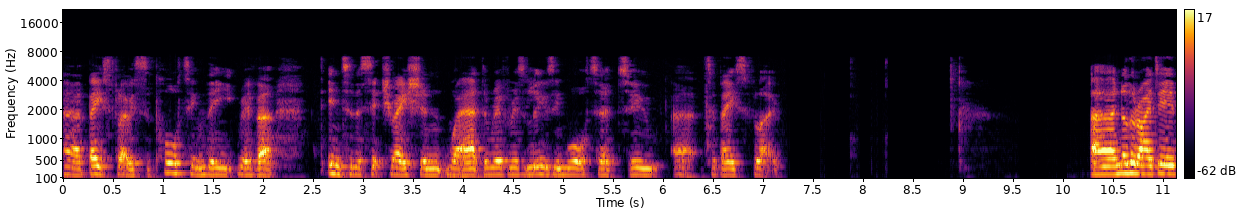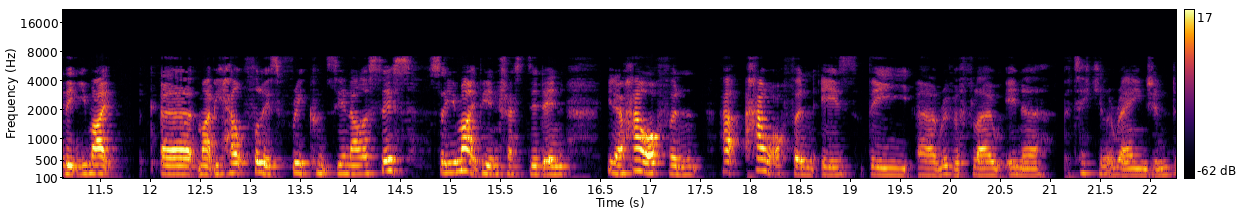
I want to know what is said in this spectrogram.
uh, base flow is supporting the river into the situation where the river is losing water to, uh, to base flow. Uh, another idea that you might uh, might be helpful is frequency analysis. So you might be interested in, you know, how often how, how often is the uh, river flow in a particular range, and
